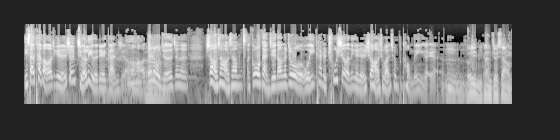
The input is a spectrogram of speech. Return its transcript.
一下探讨到这个人生哲理的这个感觉了哈。但是我觉得真的，邵老师好像跟我感觉当中，就是我我一开始出设的那个人设，好像是完全不同的一个人。嗯，所以你看，就像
